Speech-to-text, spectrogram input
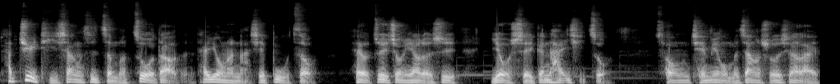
他具体上是怎么做到的，他用了哪些步骤，还有最重要的是有谁跟他一起做。从前面我们这样说下来，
